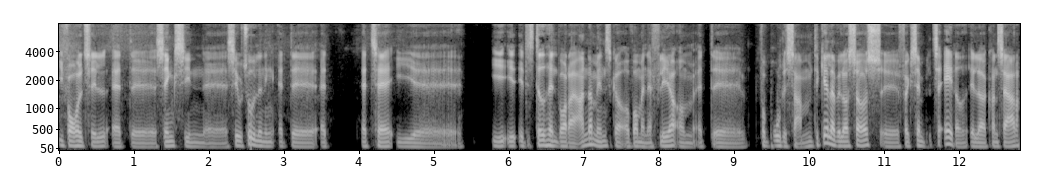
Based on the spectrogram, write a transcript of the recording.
i forhold til at øh, sænke sin øh, CO2-udledning, at, øh, at, at tage i, øh, i et sted hen, hvor der er andre mennesker, og hvor man er flere om at øh, forbruge det samme. Det gælder vel også, også øh, for eksempel teateret eller koncerter?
